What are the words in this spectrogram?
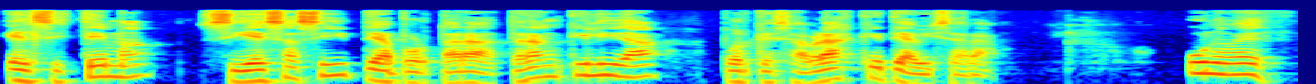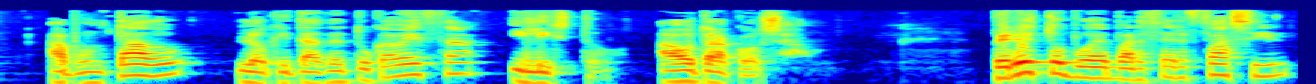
El sistema, si es así, te aportará tranquilidad porque sabrás que te avisará. Una vez apuntado, lo quitas de tu cabeza y listo, a otra cosa. Pero esto puede parecer fácil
